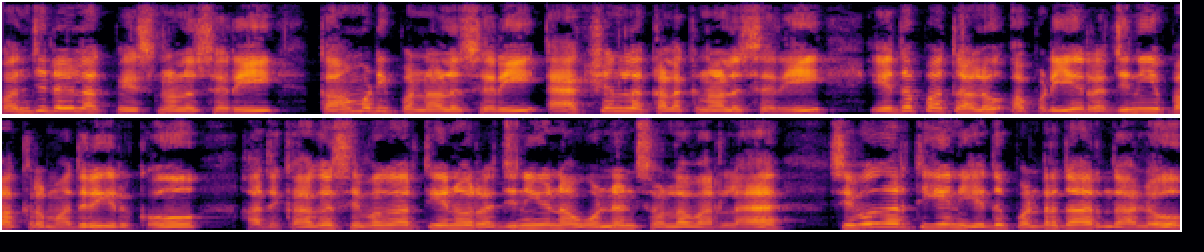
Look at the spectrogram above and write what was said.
பஞ்சு டைலாக் பேசினாலும் சரி காமெடி பண்ணாலும் சரி ஆக்ஷனில் கலக்கினாலும் சரி எதை பார்த்தாலும் அப்படியே ரஜினியை பார்க்குற மாதிரி இருக்கும். அதுக்காக சிவகார்த்தியனும் ரஜினியும் நான் ஒன்றுன்னு சொல்ல வரல. சிவகார்த்திகேயன் எது பண்ணுறதா இருந்தாலும்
